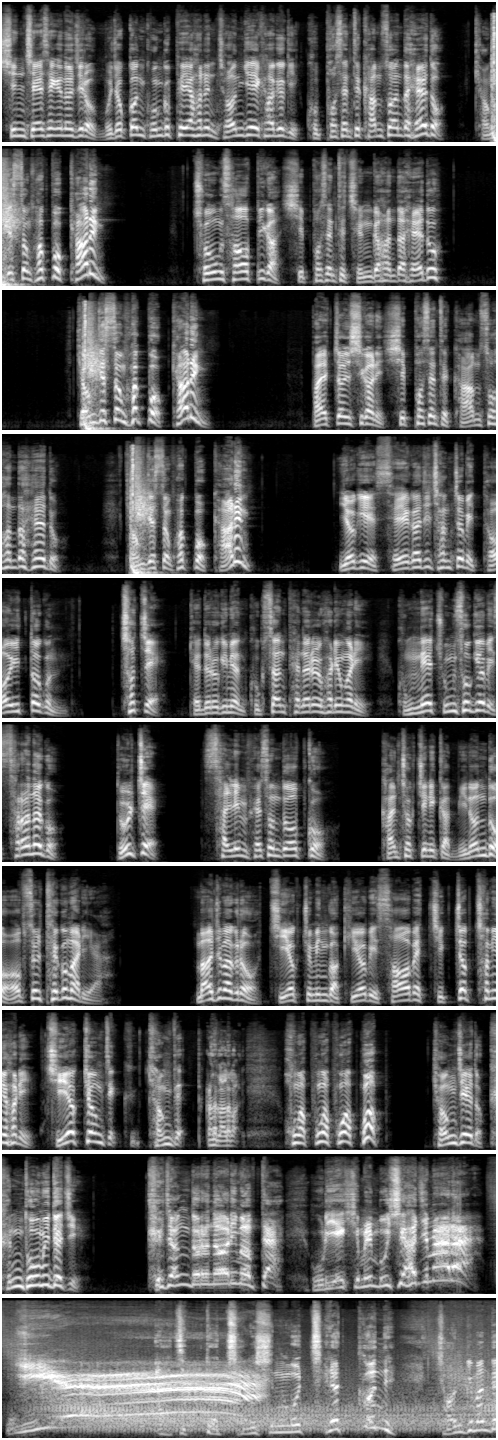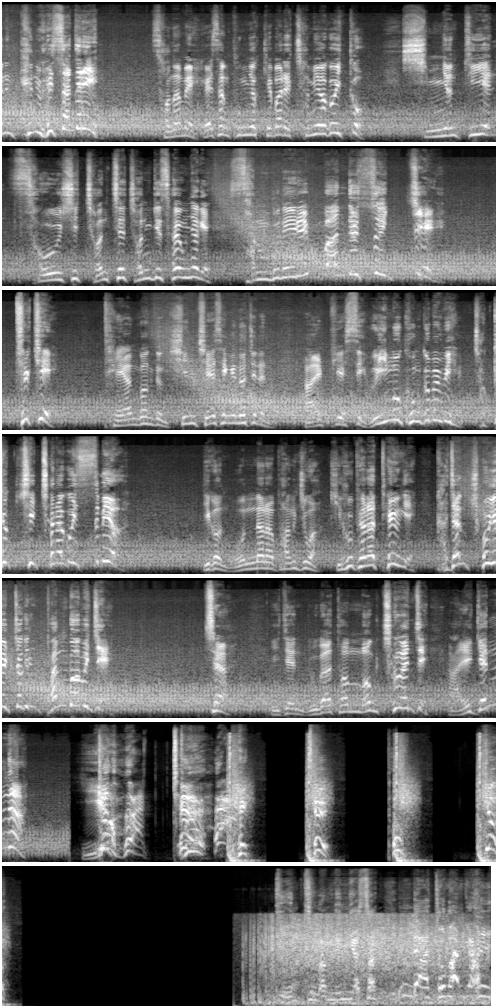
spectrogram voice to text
신재생에너지로 무조건 공급해야 하는 전기의 가격이 9% 감소한다 해도 경제성 확보 가능. 총 사업비가 10% 증가한다 해도 경제성 확보 가능. 발전 시간이 10% 감소한다 해도 경제성 확보 가능. 여기에 세 가지 장점이 더 있더군. 첫째, 되도록이면 국산 패널을 활용하니 국내 중소기업이 살아나고 둘째, 산림 훼손도 없고 간척지니까 민원도 없을 테고 말이야. 마지막으로 지역 주민과 기업이 사업에 직접 참여하니 지역 경제 그, 경제 홍합 홍합 홍합 홍합 경제에도 큰 도움이 되지. 그 정도는 어림없다. 우리의 힘을 무시하지 마라. 아직도 정신 못 차렸군. 전기 만드는 큰 회사들이 서남의 해상 풍력 개발에 참여하고 있고 10년 뒤엔 서울시 전체 전기 사용량의 3분의 1을 만들 수 있지. 특히 태양광 등 신재생 에너지는 RPS의 의무 공급을 위해 적극 실천하고 있으며 이건 온난화 방지와 기후 변화 대응에 가장 효율적인 방법이지. 자, 이젠 누가 더 멍청한지 알겠나? 야하! 트! 팩! 트! 폭! 격! 빈 틈없는 녀석, 나 도망갈래!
